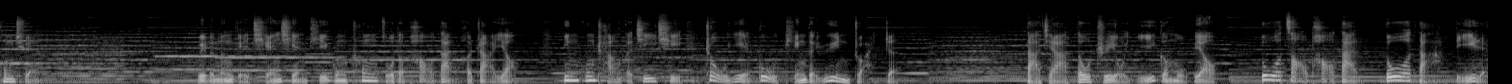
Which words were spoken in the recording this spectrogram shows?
空拳。为了能给前线提供充足的炮弹和炸药，兵工厂的机器昼夜不停地运转着。大家都只有一个目标：多造炮弹，多打敌人。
